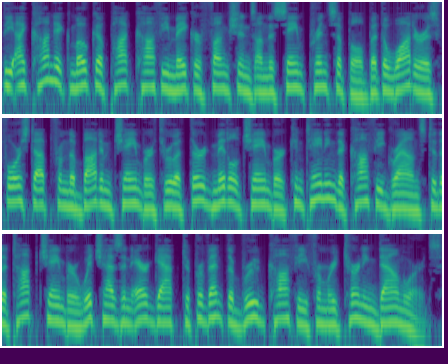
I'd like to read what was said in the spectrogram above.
The iconic Moka pot coffee maker functions on the same principle but the water is forced up from the bottom chamber through a third middle chamber containing the coffee grounds to the top chamber which has an air gap to prevent the brewed coffee from returning downwards.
